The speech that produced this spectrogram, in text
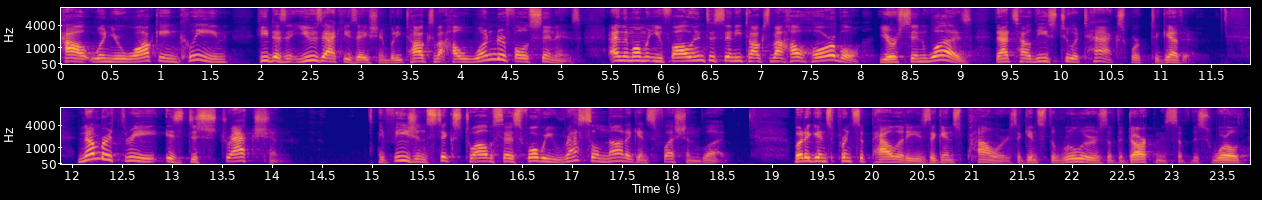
how when you're walking clean, he doesn't use accusation, but he talks about how wonderful sin is. And the moment you fall into sin, he talks about how horrible your sin was. That's how these two attacks work together. Number three is distraction. Ephesians 6:12 says, For we wrestle not against flesh and blood, but against principalities, against powers, against the rulers of the darkness of this world,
